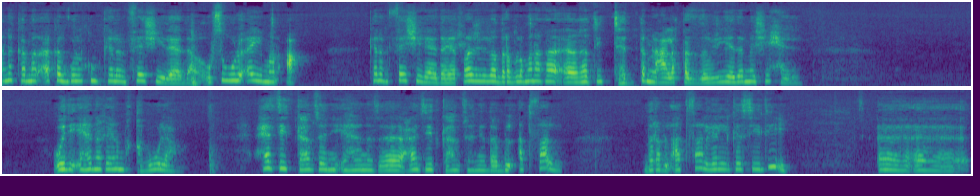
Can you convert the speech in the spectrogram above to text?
أنا كمرأة كنقول لكم كلام فاشل هذا. وسولوا أي مرأة. كلام فاشل هذا. الراجل ضرب المراه غادي تهدم العلاقة الزوجية هذا ماشي حل. ودي إهانة غير مقبولة. زيد عاوتاني إهانة عاد زيد عاوتاني ضرب الأطفال. ضرب الأطفال قال لك أسيدي. آه آه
